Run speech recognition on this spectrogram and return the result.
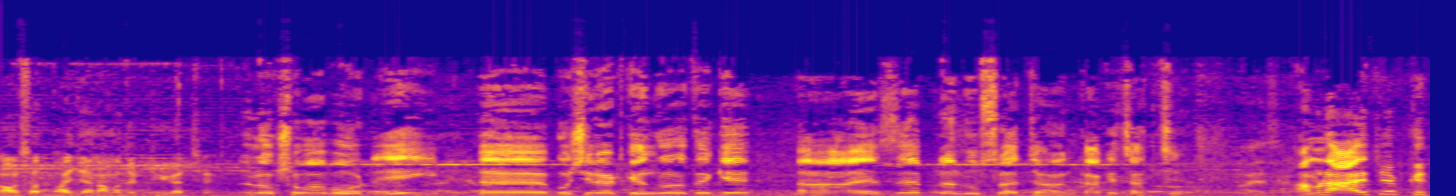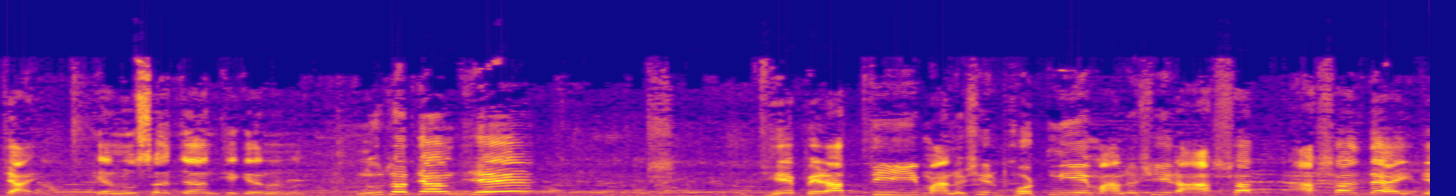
নওশাদ ভাইজান আমাদের ঠিক আছে। লোকসভা ভোট এই বসিরহাট কেন্দ্র থেকে আইএসএফ না নুসরাত জাহান? কাকে চাচ্ছে? আমরা আইএসএফকে চাই। কেন নুসরাত জাহানকে কেন না? নুসরাত জাহান যে যে প্রার্থী মানুষের ভোট নিয়ে মানুষের আশ্বাস আশ্বাস দেয় যে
